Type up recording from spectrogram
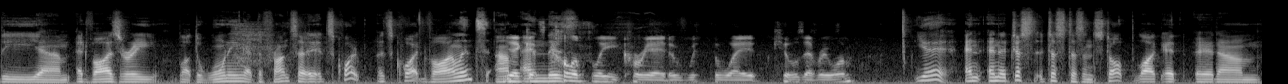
the um, advisory, like the warning at the front, so it's quite it's quite violent. Um, yeah, it gets and colourfully creative with the way it kills everyone. Yeah, and and it just it just doesn't stop. Like it it um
